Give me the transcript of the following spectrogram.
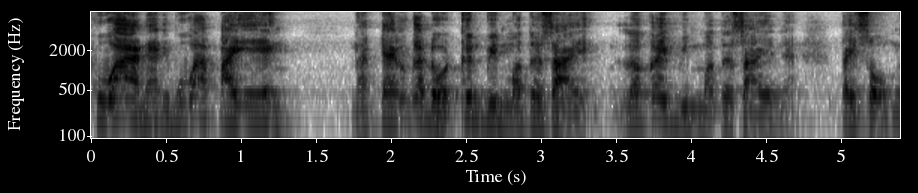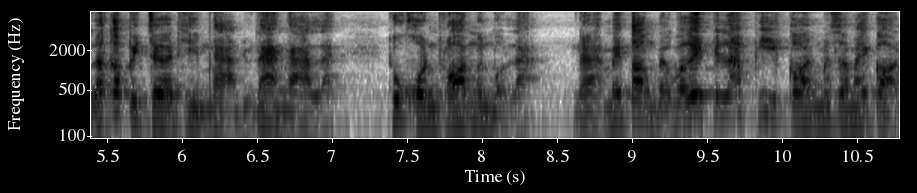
ผู้ว่านะเดี๋ยวผู้ว่าไปเองนะแกก็กระโดดขึ้นวินมอเตอร์ไซค์แล้วก็ให้วินมอเตอร์ไซค์เนี่ยไปส่งแล้วก็ไปเจอทีมงานอยู่หน้างานแล้วทุกคนพร้อมกันหมดแล้วนะไม่ต้องแบบว่าเฮ้ยไปรับพี่ก่อนเหมือนสมัยก่อน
